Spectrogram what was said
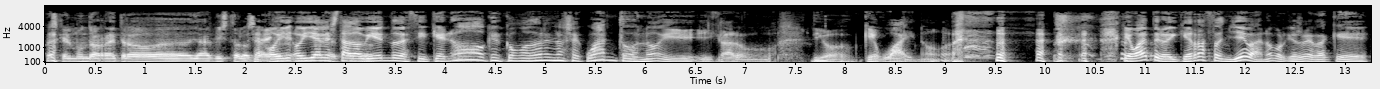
Es que el mundo retro, eh, ya has visto lo O sea, que hay hoy, hoy ya le he estado viendo decir que no, que el Commodore no sé cuántos, ¿no? Y, y claro, digo, qué guay, ¿no? qué guay, pero ¿y qué razón lleva, no? Porque es verdad que,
